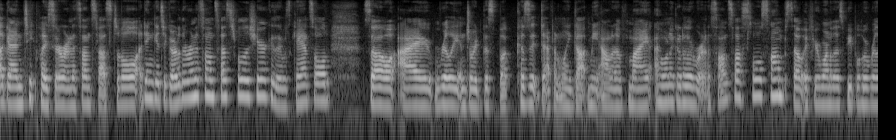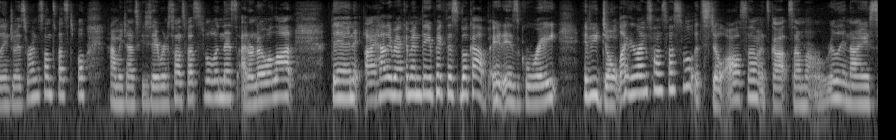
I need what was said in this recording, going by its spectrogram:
again take place at a Renaissance Festival. I didn't get to go to the Renaissance Festival this year because it was canceled. So I really enjoyed this book because it definitely got me out of my I want to go to the Renaissance Festival slump. So if you're one of those people who really enjoys the Renaissance Festival, how many times can you say Renaissance Festival in this? I don't know a lot. Then I highly recommend that you pick this book up. It is great. If you don't like the Renaissance Festival, it's still awesome. It's got some really nice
